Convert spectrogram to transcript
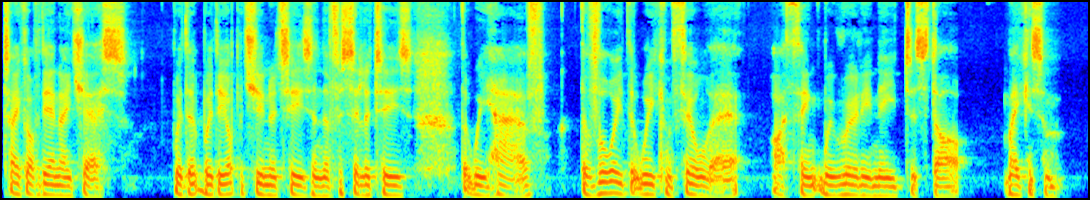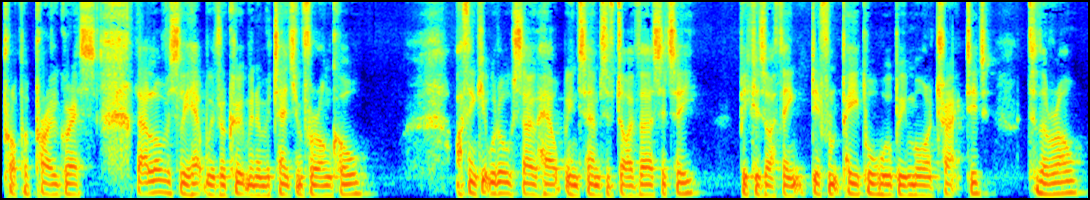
take off the NHS with the, with the opportunities and the facilities that we have, the void that we can fill there. I think we really need to start making some proper progress. That'll obviously help with recruitment and retention for on call I think it would also help in terms of diversity because I think different people will be more attracted to the role.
